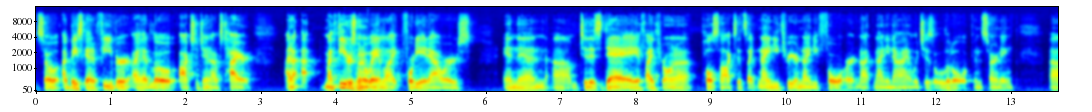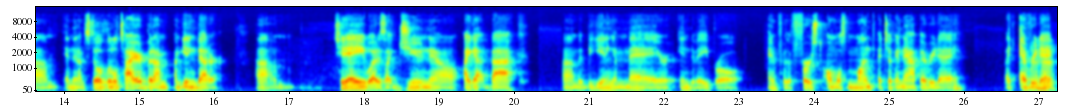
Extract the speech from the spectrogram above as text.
so I basically had a fever. I had low oxygen. I was tired. I, I, my fevers went away in like 48 hours. And then um, to this day, if I throw in a pulse ox, it's like 93 or 94, not 99, which is a little concerning. Um, and then I'm still a little tired, but I'm, I'm getting better. Um, today, what is like June now, I got back um, the beginning of May or end of April. And for the first almost month, I took a nap every day, like every day. Mhm.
